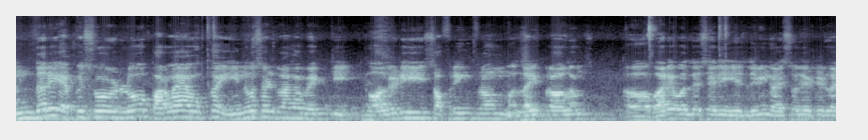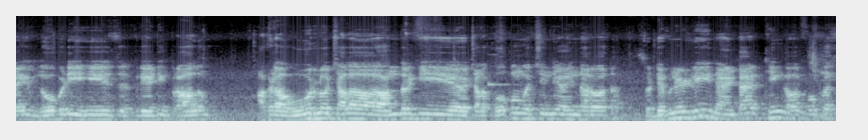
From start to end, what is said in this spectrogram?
అందరి ఎపిసోడ్లో పర్లయ ఒక ఇన్నోసెంట్ లాగా వ్యక్తి already suffering from life problems భార్య వదిలేసేది he's living isolated life nobody he's creating problem అక్కడ ఊర్లో చాలా అందరికి చాలా కోపం వచ్చింది అయిన తర్వాత. So definitely the entire thing our focus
